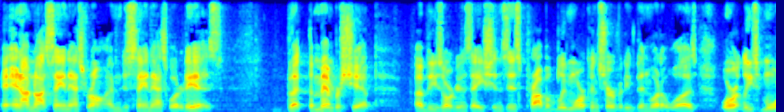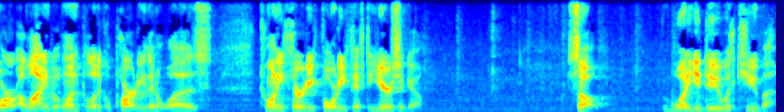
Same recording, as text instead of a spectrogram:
And I'm not saying that's wrong. I'm just saying that's what it is. But the membership of these organizations is probably more conservative than what it was, or at least more aligned with one political party than it was 20, 30, 40, 50 years ago. So, what do you do with Cuba?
